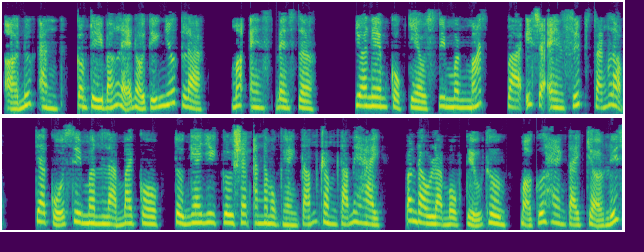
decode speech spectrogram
Ở nước Anh, công ty bán lẻ nổi tiếng nhất là Mark Spencer, do anh em cột chèo Simon Mark và Israel Ship sáng lập. Cha của Simon là Michael từ Nga di cư sang Anh năm 1882, ban đầu là một tiểu thương mở cửa hàng tại chợ Leeds,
